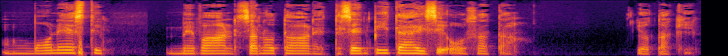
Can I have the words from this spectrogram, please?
Monesti me vaan sanotaan, että sen pitäisi osata jotakin.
